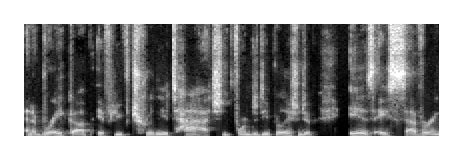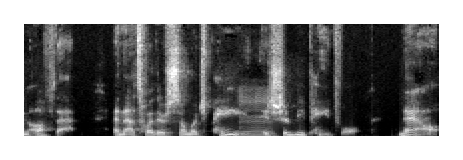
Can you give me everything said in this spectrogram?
And a breakup, if you've truly attached and formed a deep relationship, is a severing of that. And that's why there's so much pain. Mm. It should be painful. Now,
